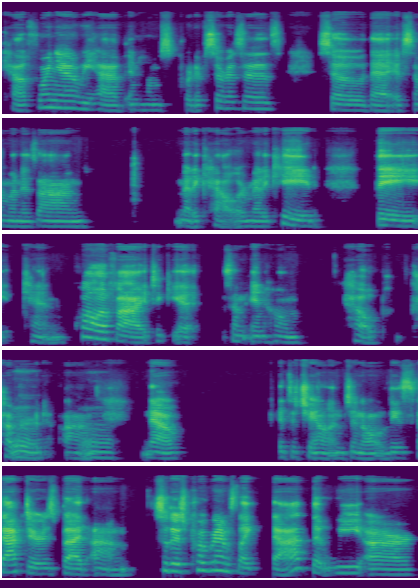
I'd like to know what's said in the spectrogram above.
California, we have in-home supportive services so that if someone is on Medi-Cal or Medicaid, they can qualify to get some in-home help covered. Mm. Um, mm. Now, it's a challenge in all of these factors, but um, so there's programs like that that we are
